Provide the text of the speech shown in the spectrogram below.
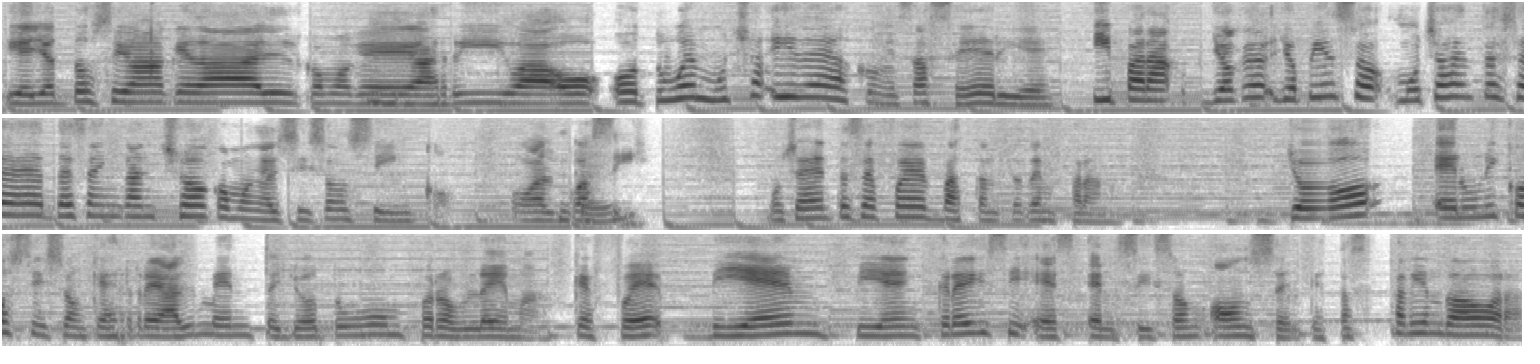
y ellos dos se iban a quedar como que arriba, o, o tuve muchas ideas con esa serie. Y para, yo que yo pienso, mucha gente se desenganchó como en el season 5 o algo así. Mucha gente se fue bastante temprano. Yo, el único season que realmente yo tuve un problema, que fue bien, bien crazy, es el season 11, el que está saliendo ahora.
